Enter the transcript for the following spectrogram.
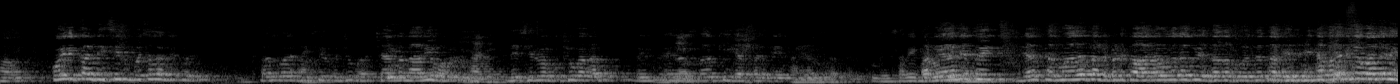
ਹਾਂ। ਕੋਈ ਨਹੀਂ ਕੱਲ ਡੀਸੀ ਨੂੰ ਪੁੱਛ ਲਾਂਗੇ ਕੋਈ ਕੱਲ ਮੈਂ ਡੀਸੀ ਨੂੰ ਪੁੱਛੂਗਾ ਸ਼ਾਇਦ ਮੈਂ ਨਾਲ ਹੀ ਹੋਵਾਂ। ਹਾਂਜੀ। ਡੀਸੀ ਨੂੰ ਮੈਂ ਪੁੱਛੂਗਾ ਇਹਦਾ ਮਤਲਬ ਕੀ ਕਰ ਸਕਦੇ ਹਾਂ ਕੀ ਨਹੀਂ ਕਰ ਸਕਦੇ ਸਾਰੇ ਪਰ ਇਹ ਜੇ ਤੁਸੀਂ ਜਦ ਕਰਮਾਂ ਦੇ ਤੁਹਾਡੇ ਪਿੰਡ ਕਾਲ ਆਉਂਦਾ ਤੁਸੀਂ ਇਦਾਂ ਦਾ ਸੋਚਦੇ ਤੁਹਾਡੀ ਜ਼ਮੀਨਾਂ ਪਤਾ ਕਿੰਨੀਆਂ ਵੱਧ ਨੇ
